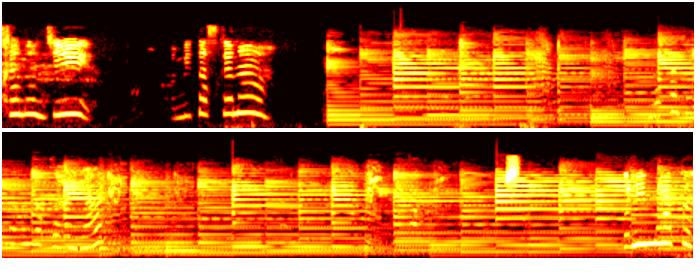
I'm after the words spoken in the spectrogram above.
Mitas ka na, G. Mamitas ka na. Kunin mo ito.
